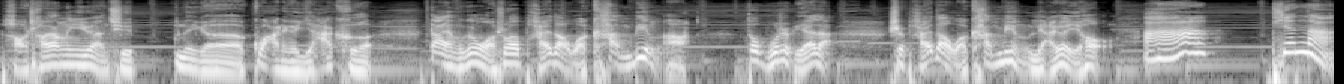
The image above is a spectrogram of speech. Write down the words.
跑朝阳医院去那个挂那个牙科，大夫跟我说排到我看病啊，都不是别的，是排到我看病俩月以后啊，天哪！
